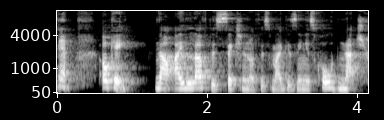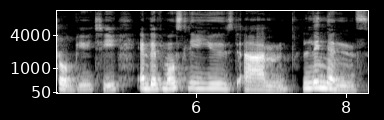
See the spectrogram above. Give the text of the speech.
yeah, okay. Now, I love this section of this magazine. It's called Natural Beauty, and they've mostly used um, linens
